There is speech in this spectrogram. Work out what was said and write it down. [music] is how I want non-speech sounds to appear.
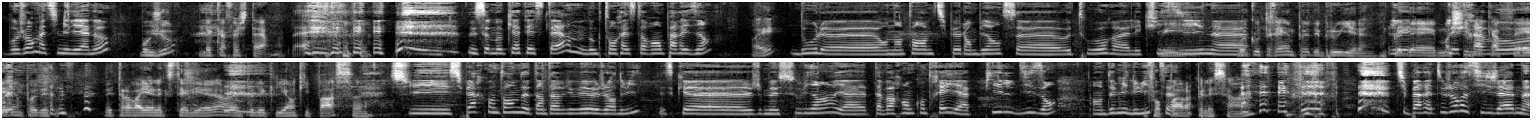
Bonjour Massimiliano. Bonjour, le Café Stern. [laughs] [laughs] Nous sommes au Café Stern, donc ton restaurant parisien. Oui. D'où le, on entend un petit peu l'ambiance euh, autour, euh, les cuisines. Oui. Euh, Vous écouterez un peu de bruit, un les, peu de machines à café, un peu de, [laughs] de travail à l'extérieur, un peu de clients qui passent. Je suis super contente de t'interviewer aujourd'hui parce que je me souviens t'avoir rencontré il y a pile 10 ans, en 2008. Il faut pas rappeler ça. Hein [laughs] tu parais toujours aussi jeune.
